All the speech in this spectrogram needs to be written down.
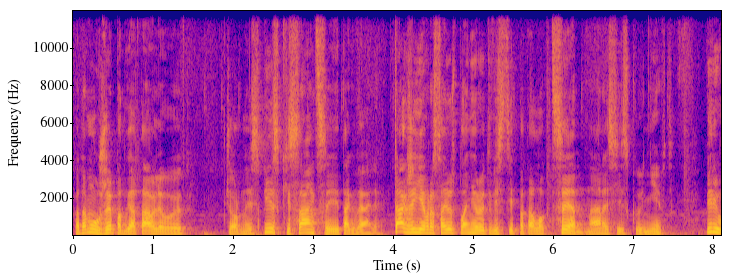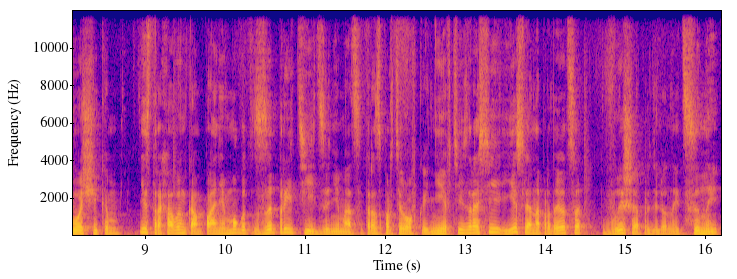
потому уже подготавливают черные списки, санкции и так далее. Также Евросоюз планирует ввести потолок цен на российскую нефть. Перевозчикам и страховым компаниям могут запретить заниматься транспортировкой нефти из России, если она продается выше определенной цены.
